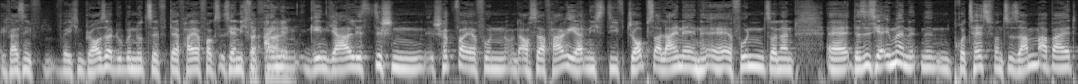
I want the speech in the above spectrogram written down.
ich weiß nicht, welchen Browser du benutzt. Der Firefox ist ja nicht Safari. von einem genialistischen Schöpfer erfunden und auch Safari hat nicht Steve Jobs alleine äh, erfunden, sondern äh, das ist ja immer ein, ein Prozess von Zusammenarbeit,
